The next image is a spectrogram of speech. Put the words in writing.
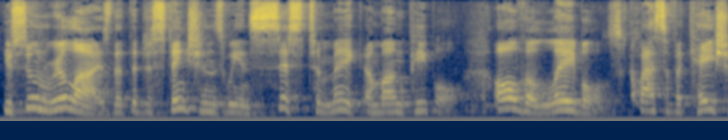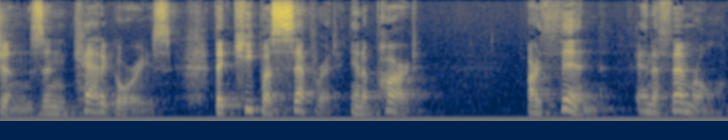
you soon realize that the distinctions we insist to make among people, all the labels, classifications, and categories, that keep us separate and apart are thin and ephemeral.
